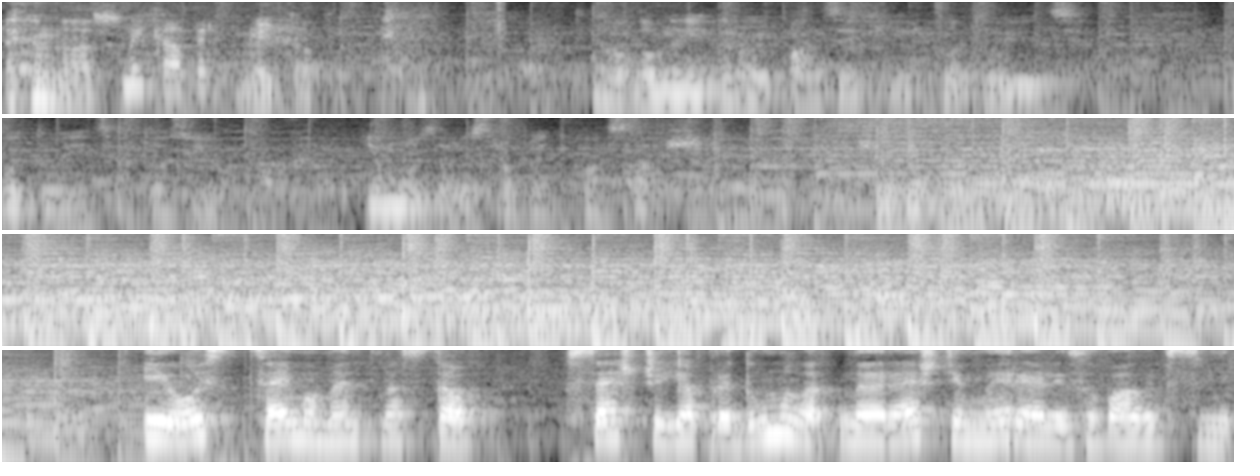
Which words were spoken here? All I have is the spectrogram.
наш Мейкапер. мейкап. Головний герой пан Зефір готується, готується до зйомок. Йому зараз роблять масаж. Щоб він був. І ось цей момент настав. Все, що я придумала, нарешті ми реалізували в світ.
